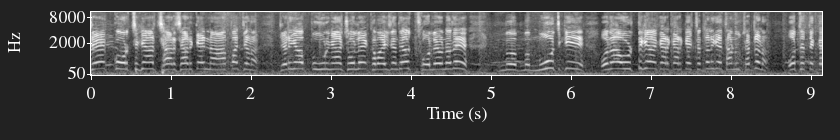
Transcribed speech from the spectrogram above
ਜੇ ਕੁਰਸੀਆਂ ਛੱਡ ਛੱਡ ਕੇ ਨਾ ਭੱਜਣ, ਜਿਹੜੀਆਂ ਪੂਰੀਆਂ ਛੋਲੇ ਖਵਾਈ ਜਾਂਦੇ, ਉਹ ਛੋਲੇ ਉਹਨਾਂ ਦੇ ਮੂੰਹ 'ਚ ਕੀ, ਉਹਨਾਂ ਉਲਟੀਆਂ ਕਰ ਕਰਕੇ ਛੱਡਣਗੇ, ਸਾਨੂੰ ਛੱਡਣ, ਉੱਥੇ ਤੱਕ।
